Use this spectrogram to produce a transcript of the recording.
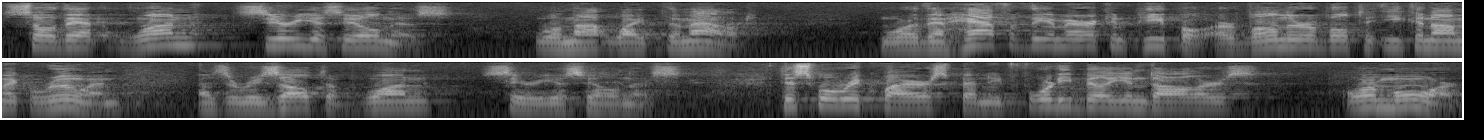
so that one serious illness will not wipe them out. More than half of the American people are vulnerable to economic ruin as a result of one serious illness. This will require spending $40 billion or more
